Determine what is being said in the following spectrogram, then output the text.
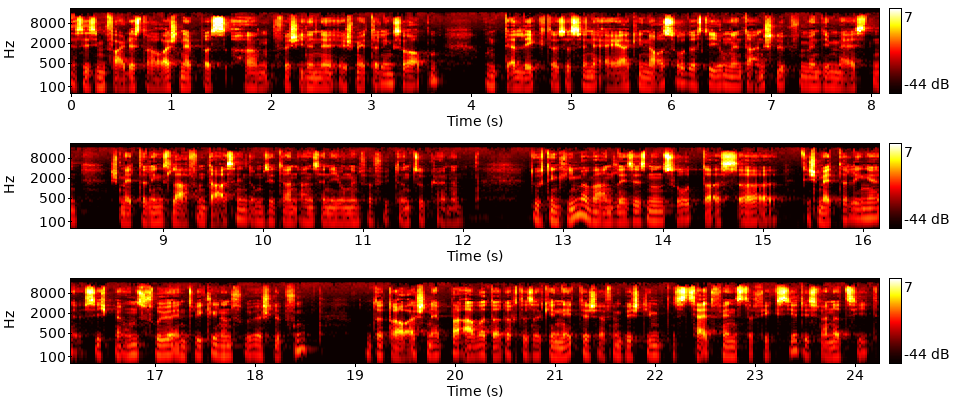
Es ist im Fall des Trauerschneppers ähm, verschiedene Schmetterlingsraupen und der legt also seine Eier genauso, dass die Jungen dann schlüpfen, wenn die meisten Schmetterlingslarven da sind, um sie dann an seine Jungen verfüttern zu können. Durch den Klimawandel ist es nun so, dass äh, die Schmetterlinge sich bei uns früher entwickeln und früher schlüpfen und der Trauerschnepper aber dadurch, dass er genetisch auf ein bestimmtes Zeitfenster fixiert ist, wenn er zieht,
